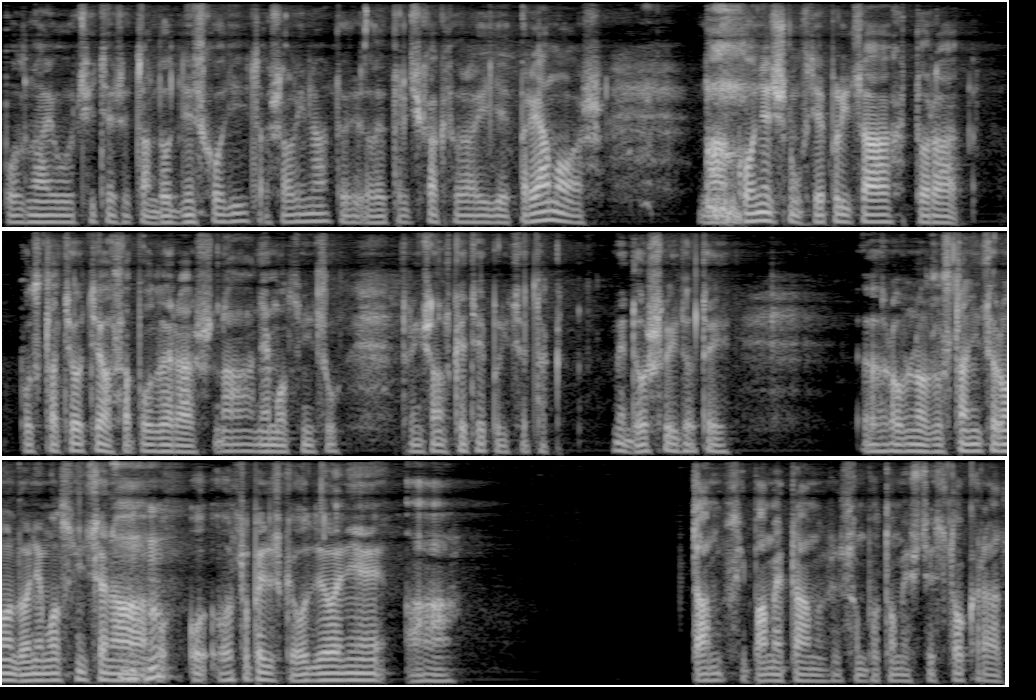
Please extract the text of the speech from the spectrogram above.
poznajú určite, že tam dodnes chodí tá šalina. To je električka, ktorá ide priamo až na konečnú v Teplicách, ktorá v podstate odtiaľ sa pozeráš na nemocnicu Trenčanské Teplice, tak sme došli do tej e, rovno zo stanice rovno do nemocnice na uh-huh. ortopedické oddelenie a tam si pamätám, že som potom ešte stokrát,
